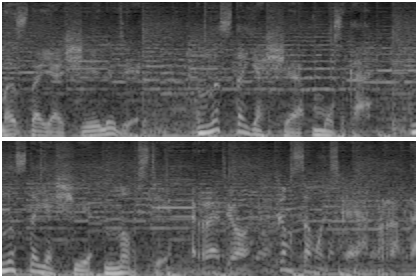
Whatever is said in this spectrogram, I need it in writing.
Настоящие люди. Настоящая музыка. Настоящие новости. Радио «Комсомольская правда».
